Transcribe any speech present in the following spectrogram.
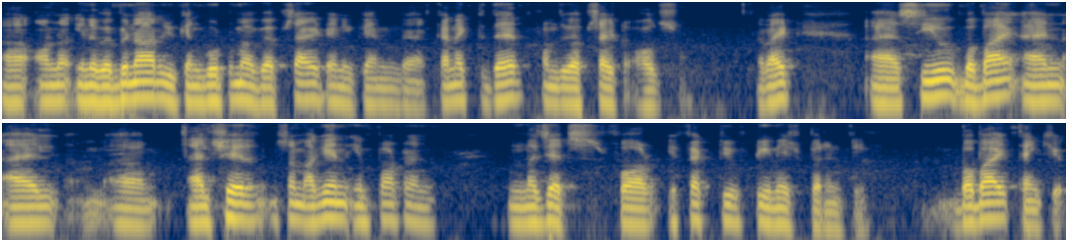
uh, on a, in a webinar. You can go to my website and you can uh, connect there from the website also right uh, see you. Bye bye and i'll um, i'll share some again important nuggets for effective teenage parenting. Bye bye thank you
